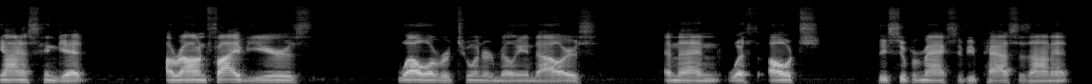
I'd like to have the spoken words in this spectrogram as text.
Giannis can get around five years, well over $200 million. And then without the Supermax, if he passes on it,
